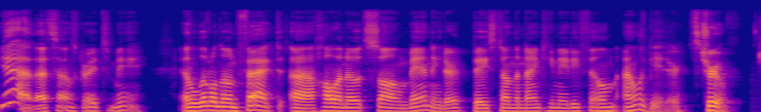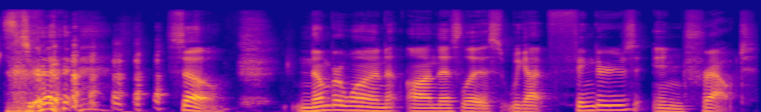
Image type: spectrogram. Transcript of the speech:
Yeah, that sounds great to me. And a little known fact, uh, Hall & Oates song "Maneater" based on the 1980 film Alligator. It's true. so, number one on this list, we got fingers in trout.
